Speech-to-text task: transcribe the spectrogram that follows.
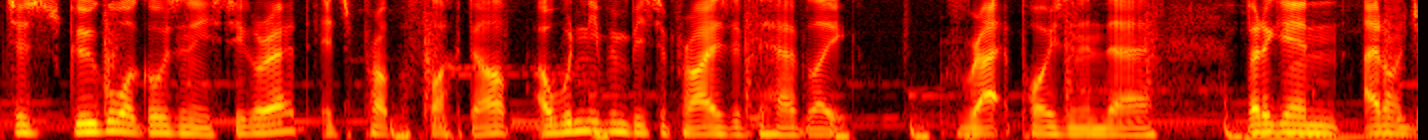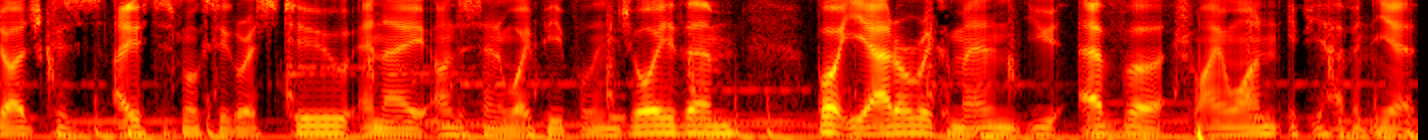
Just Google what goes in a cigarette, it's proper fucked up. I wouldn't even be surprised if they have like rat poison in there. But again, I don't judge because I used to smoke cigarettes too and I understand why people enjoy them. But yeah, I don't recommend you ever try one if you haven't yet.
